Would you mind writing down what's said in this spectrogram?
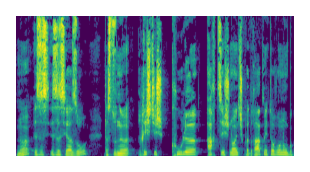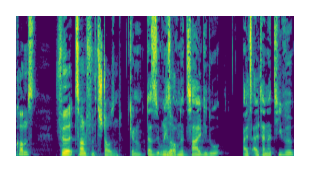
ne, ist, es, ist es ja so, dass du eine richtig coole 80, 90 Quadratmeter Wohnung bekommst für 250.000. genau. Das ist übrigens auch eine Zahl, die du als Alternative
